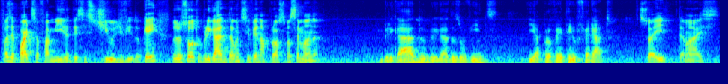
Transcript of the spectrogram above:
fazer parte dessa família, desse estilo de vida, ok? Doutor Souto, obrigado então, a gente se vê na próxima semana. Obrigado, obrigado aos ouvintes e aproveitem o feriado. Isso aí, até mais.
